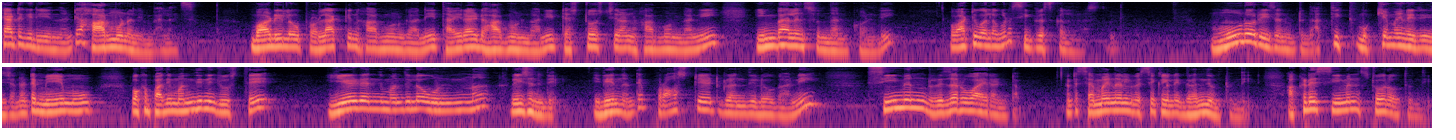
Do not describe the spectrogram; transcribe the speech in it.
కేటగిరీ ఏంటంటే హార్మోనల్ ఇంబ్యాలెన్స్. బాడీలో ప్రొలాక్టిన్ హార్మోన్ కానీ థైరాయిడ్ హార్మోన్ కానీ టెస్టోస్టిరాన్ హార్మోన్ కానీ ఇంబ్యాలెన్స్ ఉందనుకోండి వాటి వల్ల కూడా శీఘ్రస్కలనం వస్తుంది. మూడో రీజన్ ఉంటుంది. అతి ముఖ్యమైన రీజన్ అంటే మేము ఒక పది మందిని చూస్తే ఏడెనిమిది మందిలో ఉన్న రీజన్ ఇదే. ఇదేంటంటే ప్రాస్టేట్ గ్రంథిలో కానీ సీమెన్ రిజర్వాయర్ అంటాం. అంటే సెమైనల్ వెసికల్ అనే గ్రంథి ఉంటుంది. అక్కడే సీమెన్ స్టోర్ అవుతుంది.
